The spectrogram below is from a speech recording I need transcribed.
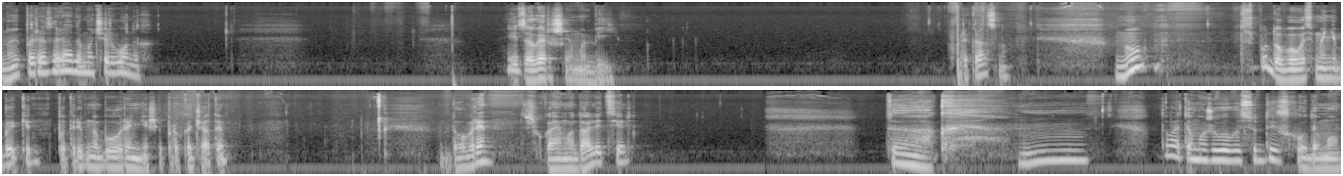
Ну і перезарядимо червоних. І завершуємо бій. Прекрасно. Ну, сподобалось мені беки. Потрібно було раніше прокачати. Добре. Шукаємо далі ціль. Так. Давайте, можливо, сюди сходимо.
